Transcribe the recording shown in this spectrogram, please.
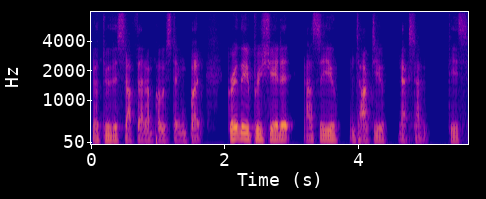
you know, through the stuff that I'm posting. But greatly appreciate it. I'll see you and talk to you next time. Peace.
